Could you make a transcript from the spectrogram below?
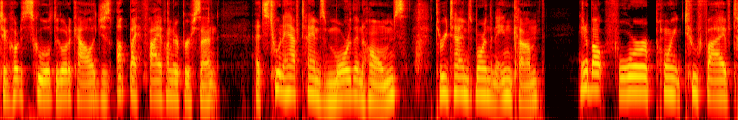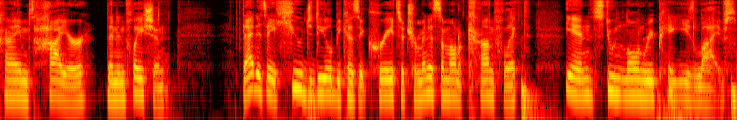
to go to school, to go to college, is up by 500%. That's two and a half times more than homes, three times more than income, and about 4.25 times higher than inflation. That is a huge deal because it creates a tremendous amount of conflict in student loan repayees' lives.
